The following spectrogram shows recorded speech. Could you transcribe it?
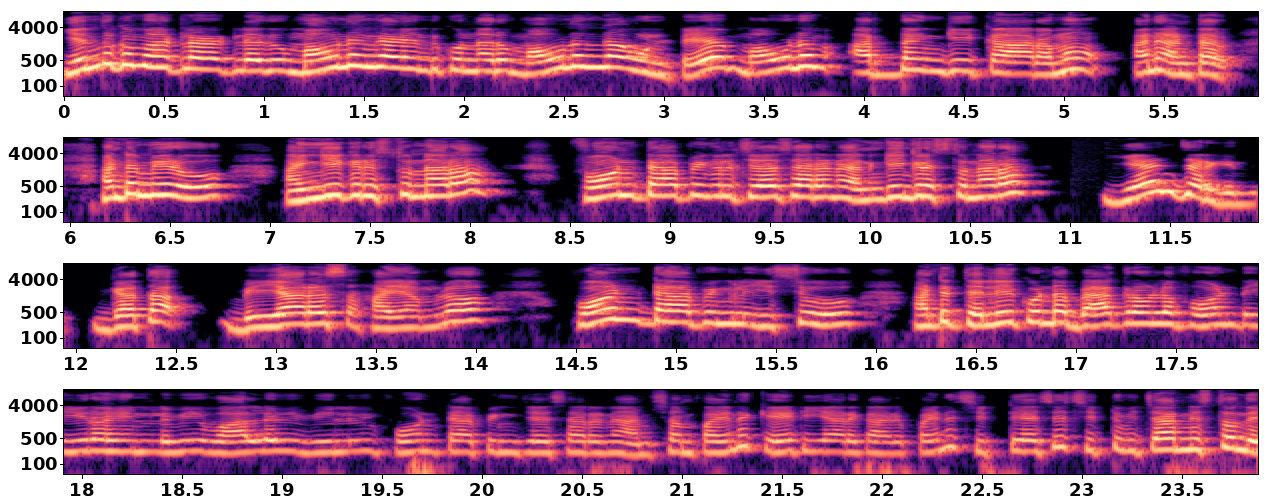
ఎందుకు మాట్లాడట్లేదు? మౌనంగా ఎందుకున్నారు? మౌనంగా ఉంటే మౌనం అర్ధంగీకారము అని అంటారు. అంటే మీరు అంగీకరిస్తున్నారా? ఫోన్ ట్యాపింగ్లు చేశారని అంగీకరిస్తున్నారా? ఏం జరిగింది? గత బీఆర్ఎస్ హయాంలో ఫోన్ ట్యాపింగ్లు ఇష్యూ అంటే తెలియకుండా బ్యాక్గ్రౌండ్లో ఫోన్ హీరోయిన్లువి వాళ్ళవి వీళ్ళవి ఫోన్ ట్యాపింగ్ చేశారనే అంశం పైన కేటీఆర్ గారి పైన సిట్ వేసి సిట్ విచారణిస్తుంది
